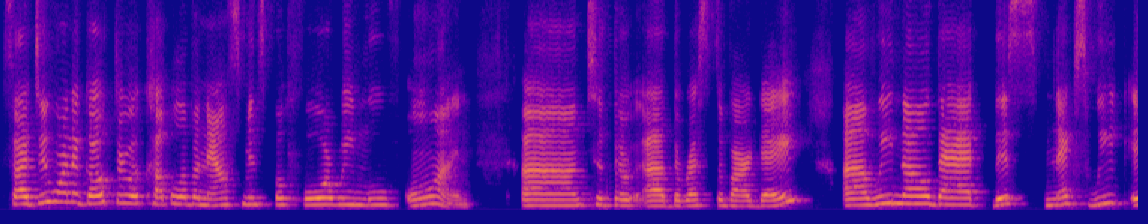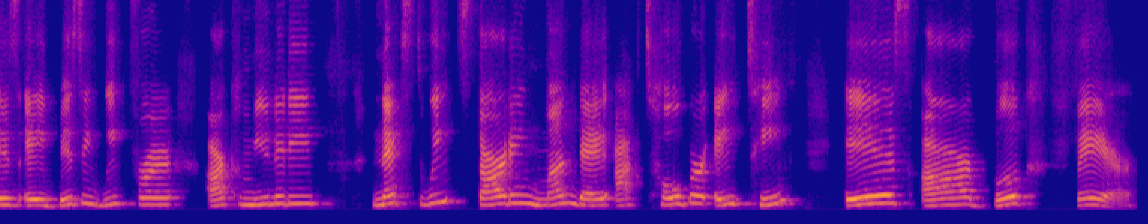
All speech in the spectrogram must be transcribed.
So I do want to go through a couple of announcements before we move on um, to the, uh, the rest of our day. Uh, we know that this next week is a busy week for our community. Next week, starting Monday, October 18th, is our book fair.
